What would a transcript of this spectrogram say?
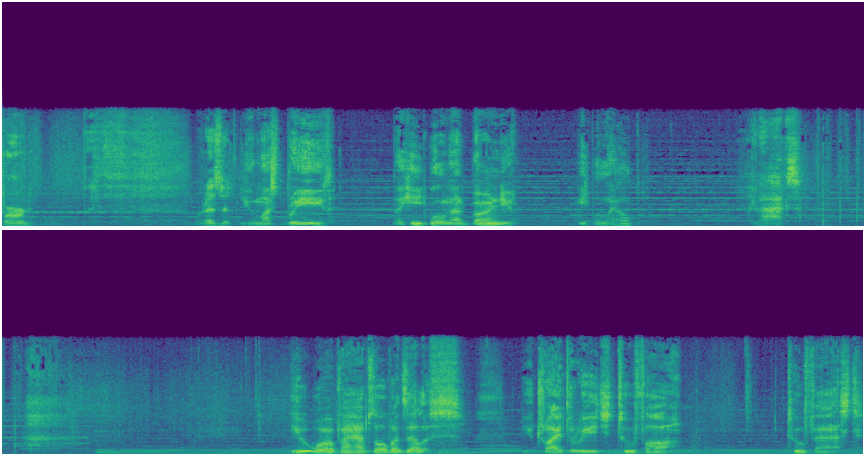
to burn. What is it? You must breathe. The heat will not burn you. It will help. Relax. You were perhaps overzealous. You tried to reach too far, too fast.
